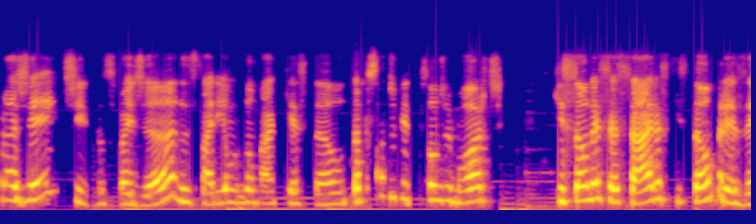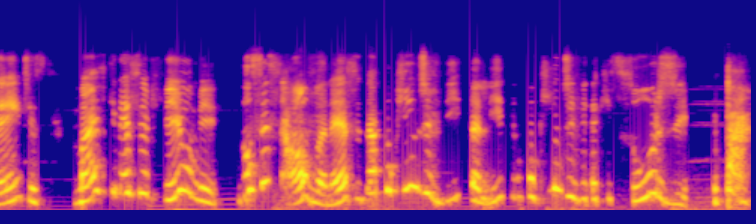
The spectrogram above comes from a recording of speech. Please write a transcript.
pra gente, os freudianos, estariam numa questão da opção de vida, opção de morte que são necessárias, que estão presentes, mas que nesse filme não se salva, né? Se dá um pouquinho de vida ali, tem um pouquinho de vida que surge e pá!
